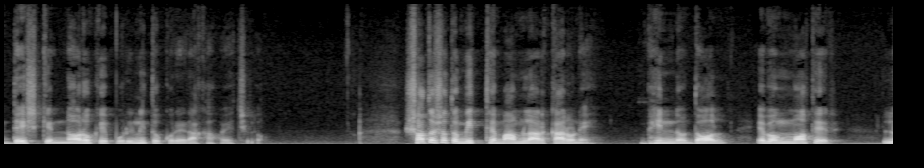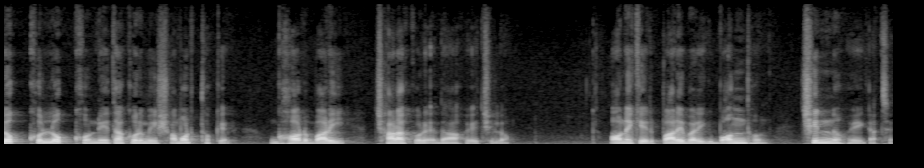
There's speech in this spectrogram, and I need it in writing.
দেশকে নরকে পরিণত করে রাখা হয়েছিল। শত শত মিথ্যে মামলার কারণে ভিন্ন দল এবং মতের লক্ষ লক্ষ নেতাকর্মী সমর্থকের ঘর বাড়ি ছাড়া করে দেওয়া হয়েছিল। অনেকের পারিবারিক বন্ধন ছিন্ন হয়ে গেছে।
